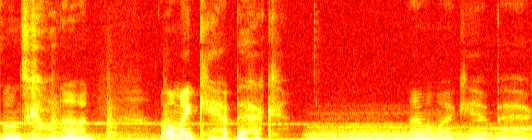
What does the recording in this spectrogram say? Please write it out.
What's going on? I want my cat back. I want my cat back.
